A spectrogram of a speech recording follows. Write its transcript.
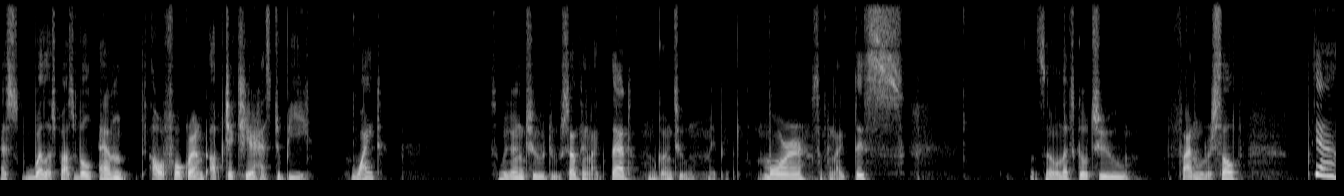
as well as possible. And our foreground object here has to be white. So we're going to do something like that. I'm going to maybe more, something like this. So let's go to final result yeah,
